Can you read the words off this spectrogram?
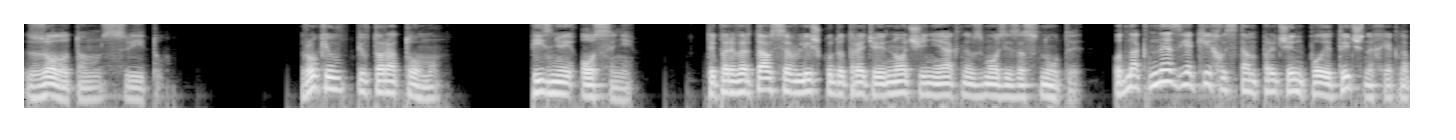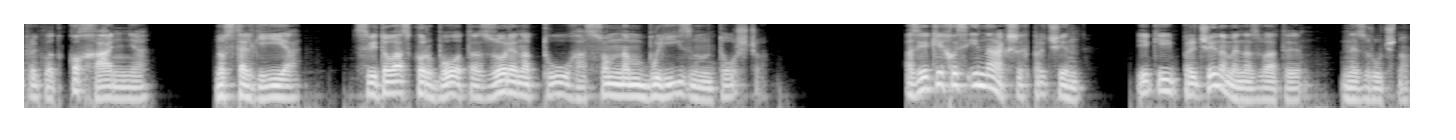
золотом світу. Років півтора тому, пізньої осені, ти перевертався в ліжку до третьої ночі, ніяк не в змозі заснути. Однак не з якихось там причин поетичних, як, наприклад, кохання, ностальгія, світова скорбота, зоряна туга, сомнамбулізм тощо, а з якихось інакших причин, які причинами назвати незручно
